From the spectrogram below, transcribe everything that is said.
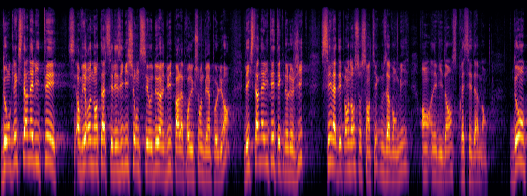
Donc l'externalité environnementale, c'est les émissions de CO2 induites par la production de biens polluants. L'externalité technologique, c'est la dépendance au sentier que nous avons mis en évidence précédemment. Donc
